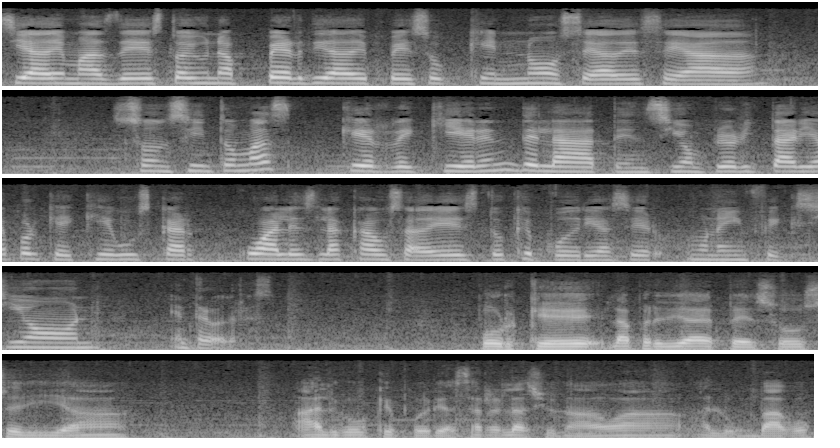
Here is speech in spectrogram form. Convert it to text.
si además de esto hay una pérdida de peso que no sea deseada. Son síntomas que requieren de la atención prioritaria porque hay que buscar cuál es la causa de esto, que podría ser una infección, entre otras. ¿Por qué la pérdida de peso sería algo que podría estar relacionado al lumbago?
